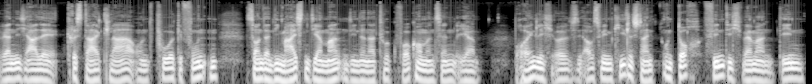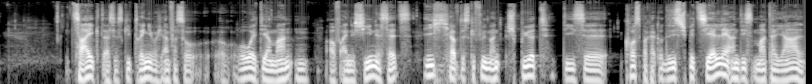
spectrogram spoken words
werden nicht alle kristallklar und pur gefunden, sondern die meisten Diamanten, die in der Natur vorkommen, sind eher bräunlich, äh, aus wie ein Kieselstein. Und doch finde ich, wenn man den zeigt, also es gibt Ringe, wo ich einfach so rohe Diamanten auf eine Schiene setze, ich habe das Gefühl, man spürt diese Kostbarkeit oder dieses Spezielle an diesem Material,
